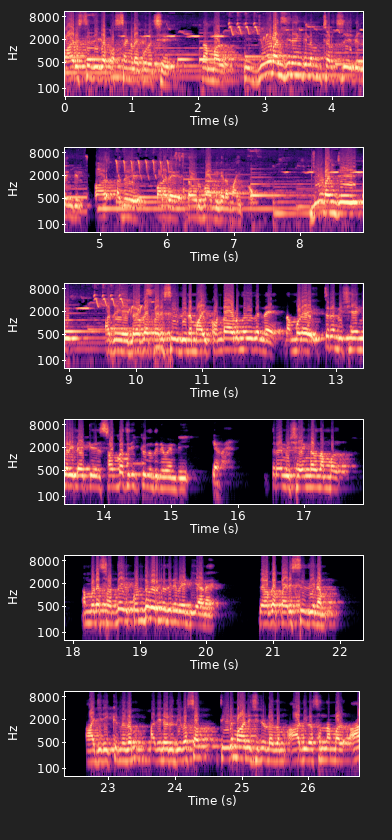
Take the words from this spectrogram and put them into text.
പാരിസ്ഥിതിക പ്രശ്നങ്ങളെ കുറിച്ച് നമ്മൾ ഈ ജൂൺ അഞ്ചിനെങ്കിലും ചർച്ച ചെയ്തില്ലെങ്കിൽ അത് വളരെ ദൗർഭാഗ്യകരമായി പോകും. ജൂൺ അഞ്ച് അത് ലോക പരിസ്ഥിതി ദിനമായി കൊണ്ടാടുന്നത് തന്നെ നമ്മളെ ഇത്തരം വിഷയങ്ങളിലേക്ക് ശ്രദ്ധ തിരിക്കുന്നതിന് വേണ്ടിയാണ്. ഇത്തരം വിഷയങ്ങൾ നമ്മൾ നമ്മുടെ ശ്രദ്ധയിൽ കൊണ്ടുവരുന്നതിന് വേണ്ടിയാണ് ലോക പരിസ്ഥിതി ദിനം ആചരിക്കുന്നതും അതിനൊരു ദിവസം തീരുമാനിച്ചിട്ടുള്ളതും ആ ദിവസം നമ്മൾ ആ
